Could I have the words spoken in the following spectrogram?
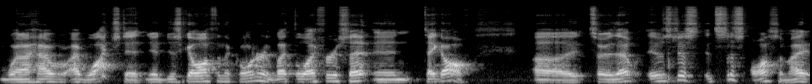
when I have I've watched it. You just go off in the corner and let the left rear set and take off. Uh, so that it was just it's just awesome. I,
